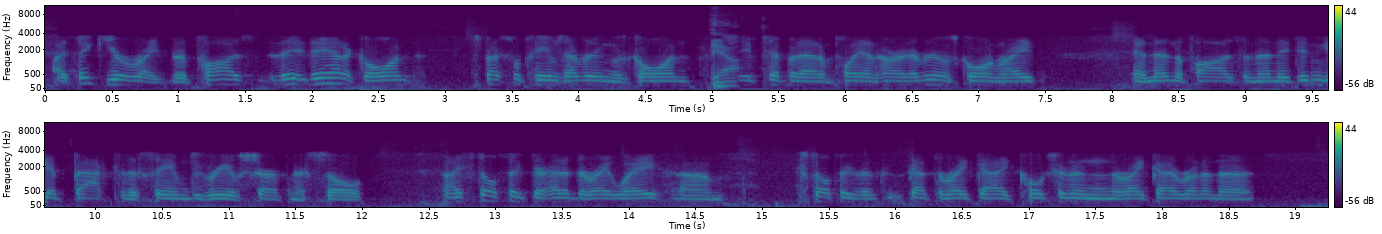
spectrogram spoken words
I think you're right. The pause they they had it going. Special teams, everything was going. Yeah. Dave Tippett had them playing hard. Everything was going right and then the pause, and then they didn't get back to the same degree of sharpness. So I still think they're headed the right way. Um, still think they've got the right guy coaching and the right guy running the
